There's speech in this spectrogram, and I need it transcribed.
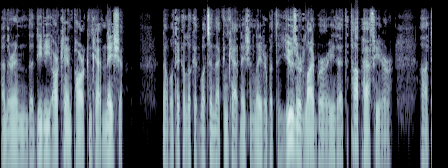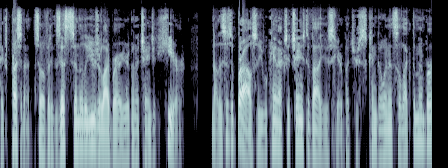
and they're in the DD RKANPAR concatenation. Now we'll take a look at what's in that concatenation later, but the user library at the top half here uh, takes precedent. So if it exists in the user library, you're going to change it here. Now this is a browse, so you can't actually change the values here, but you can go in and select the member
